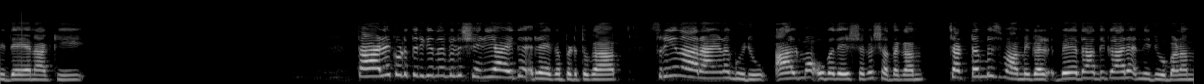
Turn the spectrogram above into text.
വിധേയനാക്കി. താഴെ കൊടുത്തിരിക്കുന്നതിൽ ശരിയായത് രേഖപ്പെടുത്തുക. ശ്രീനാരായണ ഗുരു ആത്മ ഉപദേശക ശതകം ചട്ടമ്പി സ്വാമികൾ വേദാധികാര നിരൂപണം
